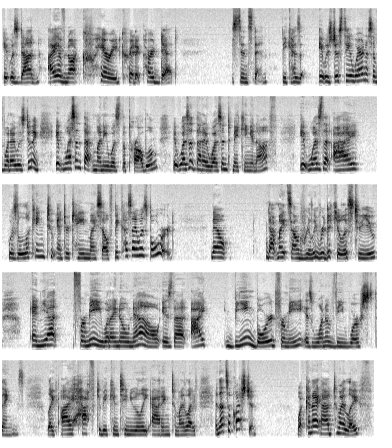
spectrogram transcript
It was done. I have not carried credit card debt since then because it was just the awareness of what I was doing. It wasn't that money was the problem, it wasn't that I wasn't making enough. It was that I was looking to entertain myself because I was bored. Now, that might sound really ridiculous to you, and yet for me, what I know now is that I being bored for me is one of the worst things. Like I have to be continually adding to my life. And that's a question. What can I add to my life?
